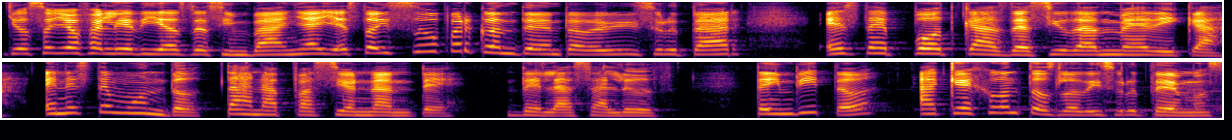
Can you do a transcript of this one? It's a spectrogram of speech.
Yo soy Ofelia Díaz de Simbaña y estoy súper contenta de disfrutar este podcast de Ciudad Médica en este mundo tan apasionante de la salud. Te invito a que juntos lo disfrutemos.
